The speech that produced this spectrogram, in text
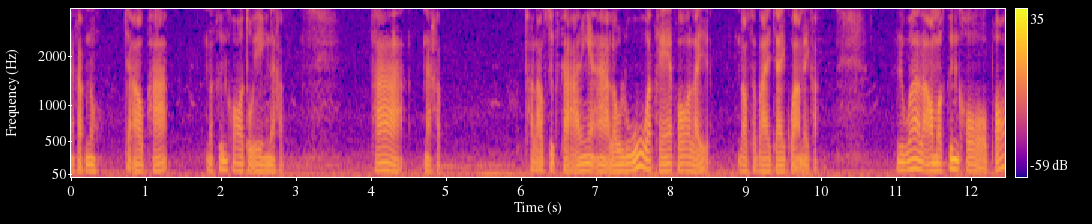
นะครับเนาะจะเอาพระมาขึ้นคอตัวเองนะครับ ถ้านะครับ ถ้าเราศึกษาอย่างเงี้ยอ่าเรารู้ว่าแท้เพราะอะไรเราสบายใจกว่าไหมครับ หรือว่าเราเอามาขึ้นคอ เพราะ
